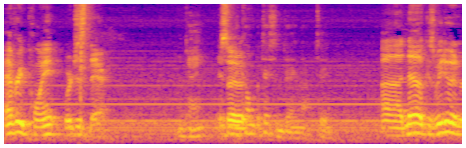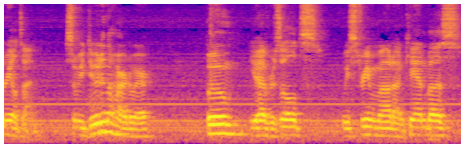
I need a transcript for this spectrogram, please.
every point, we're just there. Okay. Is So- the competition doing that too? Uh, no, because we do it in real time. So we do it in the hardware. Boom, you have results. We stream them out on CAN bus.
